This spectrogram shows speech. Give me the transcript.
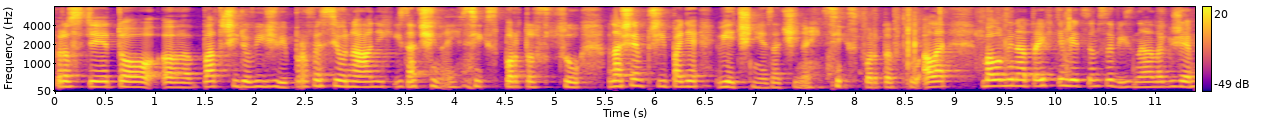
Prostě to uh, patří do výživy profesionálních i začínajících sportovců. V našem případě věčně začínajících sportovců. Ale Balomina tady v těm věcem se vyzná, takže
